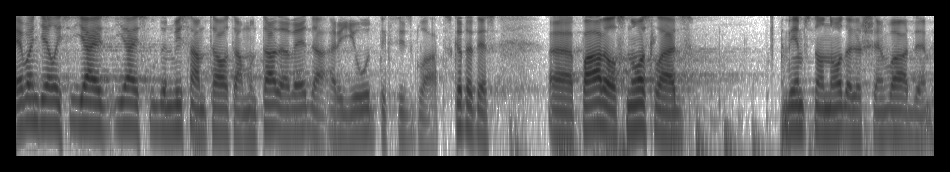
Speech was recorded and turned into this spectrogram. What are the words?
Evangelijas jāiz, jāizsludina visām tautām, un tādā veidā arī jūda tiks izglābta. Skatieties, Pāvils noslēdz viens no nodaļas ar šiem vārdiem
